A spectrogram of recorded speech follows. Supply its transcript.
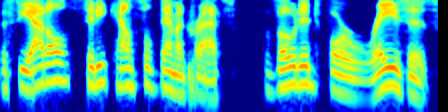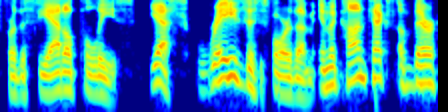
the Seattle City Council Democrats voted for raises for the Seattle police. Yes, raises for them in the context of their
